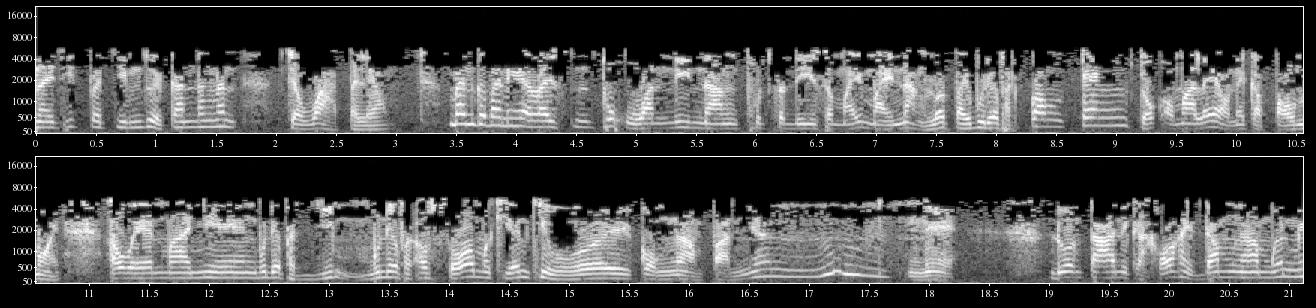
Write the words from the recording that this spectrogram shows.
ในทิศประจิมด้วยกันทั้งนั้น จะว่าไปแล้ว มันก็ไม่มีอะไรทุกวันนี้นางพุทธดีสมัยใหม่นั่งรถไปบุเดียผัดกล้องแก้งจกออกมาแล้วในกระเป๋าหน่อย เอาแวนมาแยงบุเดียผัดยิ้มบุเดียผัดเอาซอมาเขียนคิวเอ้ยกองงามปันยังเนี่ยดวงตานี่ก็ขอให้ดำงามเหมือนมิ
